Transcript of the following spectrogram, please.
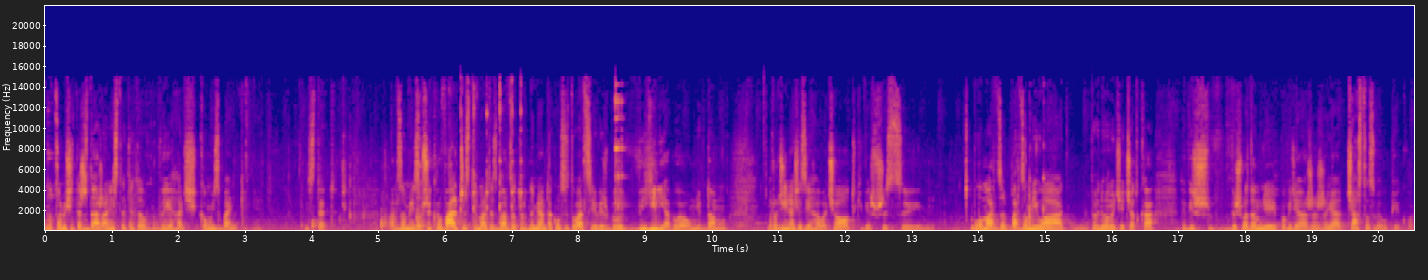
no co mi się też zdarza niestety, to wyjechać komuś z bańki, nie? Niestety. Bardzo mi jest przykro, walczę z tym, ale to jest bardzo trudne. Miałam taką sytuację, wiesz, były Wigilia była u mnie w domu rodzina się zjechała, ciotki, wiesz, wszyscy. Było bardzo, bardzo miła. W pewnym momencie ciotka, wiesz, wyszła do mnie i powiedziała, że, że ja ciasto złe upiekłam.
